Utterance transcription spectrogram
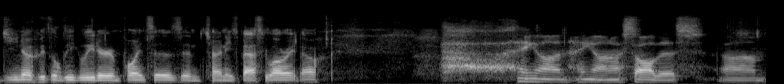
do you know who the league leader in points is in Chinese basketball right now? hang on, hang on. I saw this. Um,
